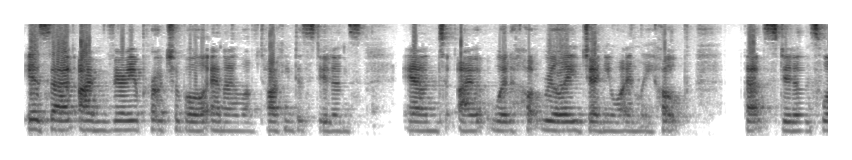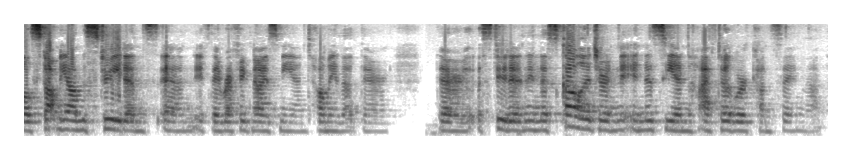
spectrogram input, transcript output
is that I'm very approachable and I love talking to students and I would ho- really genuinely hope that students will stop me on the street and, and if they recognize me and tell me that they're they're a student in this college or in Innisian, I have to work on saying that,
